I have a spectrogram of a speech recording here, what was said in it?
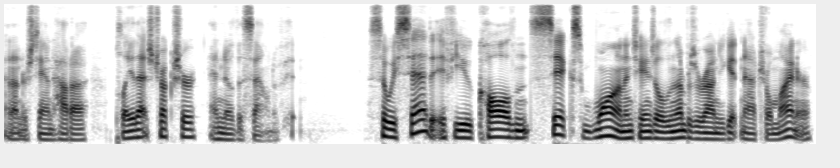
and understand how to play that structure and know the sound of it. So we said if you call 6 1 and change all the numbers around, you get natural minor.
